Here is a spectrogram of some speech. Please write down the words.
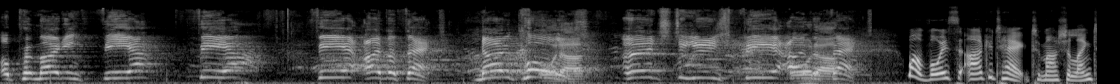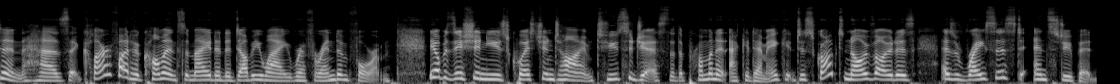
of promoting fear Fear, fear over fact. No cause Order. urged to use fear Order. over fact. Well, voice architect Marcia Langton has clarified her comments made at a WA referendum forum. The opposition used question time to suggest that the prominent academic described no voters as racist and stupid.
